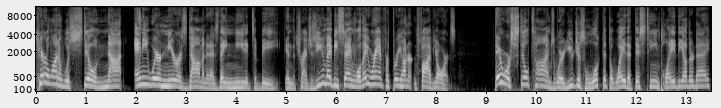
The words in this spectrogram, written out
Carolina was still not anywhere near as dominant as they needed to be in the trenches. You may be saying, well, they ran for 305 yards. There were still times where you just looked at the way that this team played the other day,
